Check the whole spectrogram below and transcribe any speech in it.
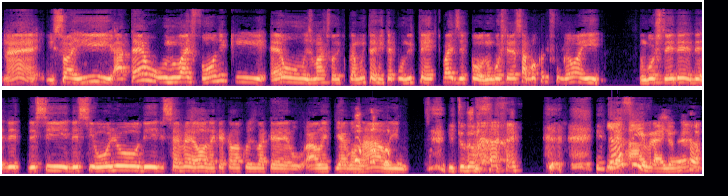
Né? Isso aí, até o, no iPhone, que é um smartphone que para muita gente é bonito, tem gente que vai dizer, pô, não gostei dessa boca de fogão aí. Não gostei de, de, de, desse, desse olho de, de CVO, né? Que é aquela coisa lá que é a lente diagonal e, e tudo mais. Então, e assim, errado. velho, né?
